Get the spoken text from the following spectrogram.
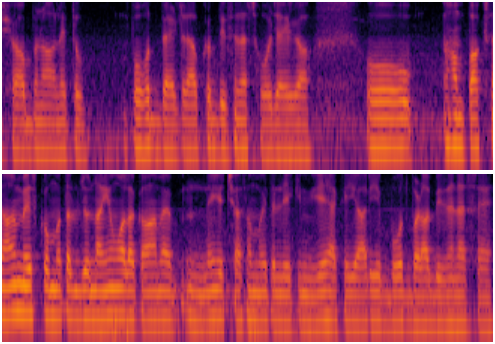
शॉप बना लें तो बहुत बेटर आपका बिज़नेस हो जाएगा। वो हम पाकिस्तान में इसको मतलब जो नाइयों वाला काम है, नहीं अच्छा समझते, लेकिन ये है कि यार ये बहुत बड़ा बिज़नेस है।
